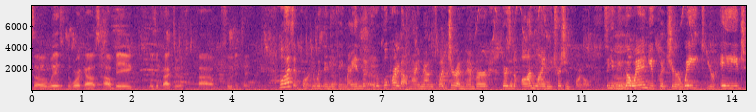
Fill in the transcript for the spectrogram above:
so with the workouts, how big is a factor of um, food intake? Well, that's important with anything, right? And the, the cool part about Nine Round is once you're a member, there's an online nutrition portal. So you can mm. go in, you put your weight, your age,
